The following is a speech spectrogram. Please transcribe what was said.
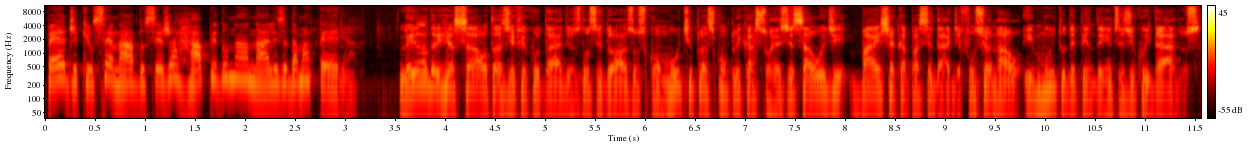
pede que o Senado seja rápido na análise da matéria. Leandre ressalta as dificuldades dos idosos com múltiplas complicações de saúde, baixa capacidade funcional e muito dependentes de cuidados.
